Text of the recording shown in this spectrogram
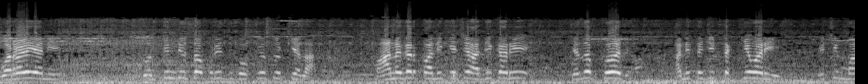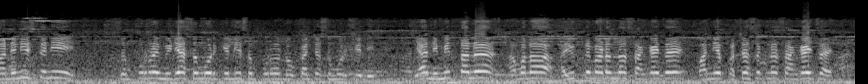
वरळे यांनी दोन तीन दिवसापूर्वीच गोप्यस्फोट केला. महानगरपालिकेचे अधिकारी त्याचं पद आणि त्याची टक्केवारी याची मांडणीच त्यांनी संपूर्ण मीडियासमोर केली संपूर्ण लोकांच्या समोर केली. या निमित्तानं आम्हाला आयुक्त मॅडमना सांगायचं आहे माननीय प्रशासकांना सांगायचं आहे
